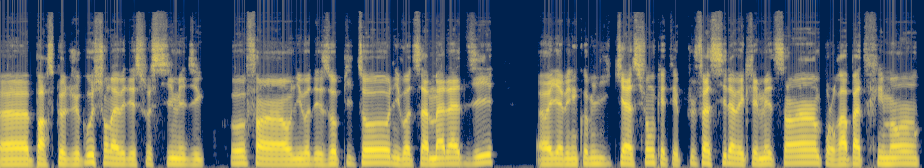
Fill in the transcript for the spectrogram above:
Euh, parce que du coup, si on avait des soucis médicaux, enfin au niveau des hôpitaux, au niveau de sa maladie, euh, il y avait une communication qui était plus facile avec les médecins pour le rapatriement,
